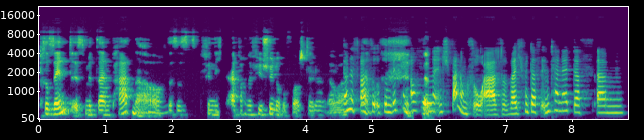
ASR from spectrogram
präsent ist mit seinem Partner auch. Das ist, finde ich, einfach eine viel schönere Vorstellung. Aber, ja, und es war ja. so, so ein bisschen auch so eine Entspannungsoase, weil ich finde das Internet, das, ähm,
